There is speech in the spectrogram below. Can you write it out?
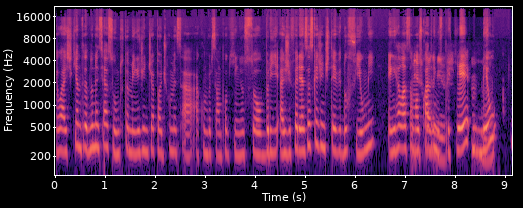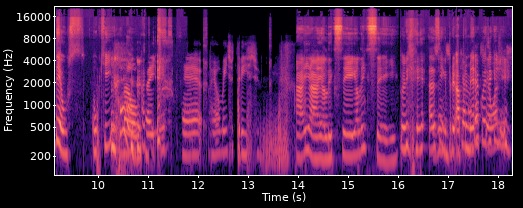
Eu acho que entrando nesse assunto também a gente já pode começar a conversar um pouquinho sobre as diferenças que a gente teve do filme em relação E aos os quadrinhos. quadrinhos. Porque, Uhum. meu Deus, o que Não, rolou isso aqui? aí é realmente triste. Ai, ai, Alexei, Alexei. Porque, assim, Gente, a primeira coisa que a gente.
